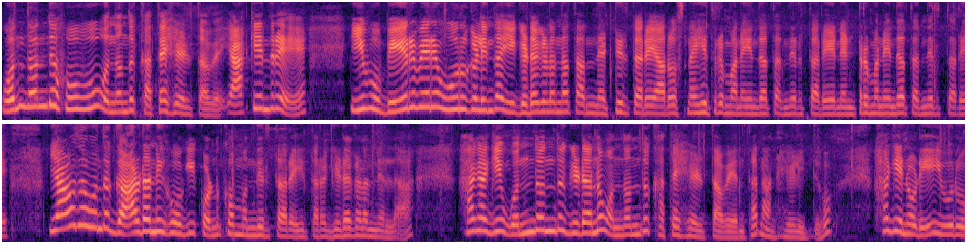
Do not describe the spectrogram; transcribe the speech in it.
ಒಂದೊಂದು ಹೂವು ಒಂದೊಂದು ಕತೆ ಹೇಳ್ತವೆ. ಯಾಕೆಂದರೆ ಇವು ಬೇರೆ ಬೇರೆ ಊರುಗಳಿಂದ ಈ ಗಿಡಗಳನ್ನು ತಂದು ನೆಟ್ಟಿರ್ತಾರೆ. ಯಾರೋ ಸ್ನೇಹಿತರ ಮನೆಯಿಂದ ತಂದಿರ್ತಾರೆ, ನೆಂಟರ ಮನೆಯಿಂದ ತಂದಿರ್ತಾರೆ. ಯಾವುದೋ ಒಂದು ಗಾರ್ಡನಿಗೆ ಹೋಗಿ ಕೊಂಡ್ಕೊಂಬಂದಿರ್ತಾರೆ ಈ ಥರ ಗಿಡಗಳನ್ನೆಲ್ಲ. ಹಾಗಾಗಿ ಒಂದೊಂದು ಗಿಡನೂ ಒಂದೊಂದು ಕತೆ ಹೇಳ್ತಾವೆ ಅಂತ ನಾನು ಹೇಳಿದ್ದು. ಹಾಗೆ ನೋಡಿ ಇವರು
